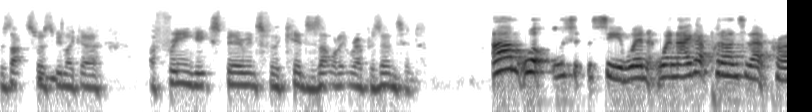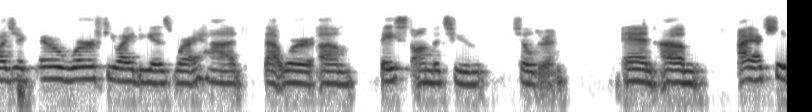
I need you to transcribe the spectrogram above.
Was that supposed to be like a, a freeing experience for the kids? Is that what it represented? Um, well, let's see. When when I got put onto that project, there were a few ideas where I had that were um, based on the two children, and um, I actually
